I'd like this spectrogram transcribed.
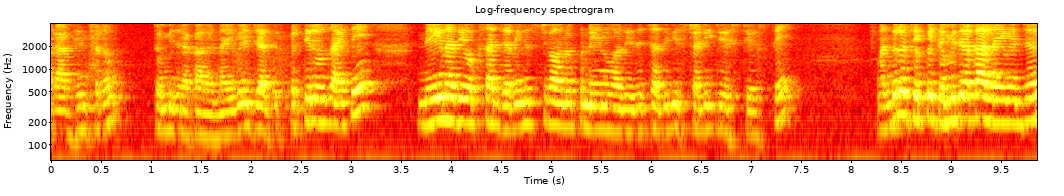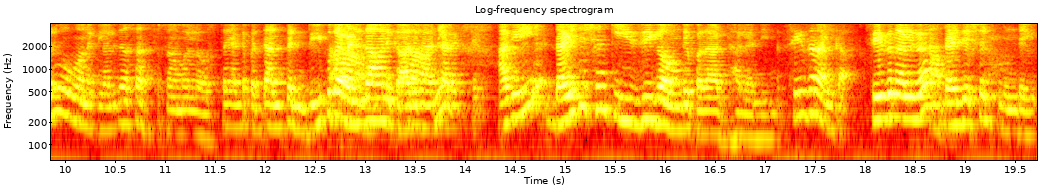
ప్రార్థించడం తొమ్మిది రకాల నైవేద్యాలు ప్రతిరోజు అయితే నేను అది ఒకసారి జర్నలిస్ట్గా ఉన్నప్పుడు నేను అది ఇది చదివి స్టడీ చేసి చేస్తే అందులో చెప్పే తొమ్మిది రకాల నైవేద్యాలు మనకి లలితా సహస్రనామాల్లో వస్తాయి. అంటే పెద్ద అంత డీప్గా వెళ్దామని కాదు కానీ. అవి డైజెషన్కి ఈజీగా ఉండే పదార్థాలన్నీ. సీజనల్గా. సీజనల్గా డైజెషన్కి ఉండేవి.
